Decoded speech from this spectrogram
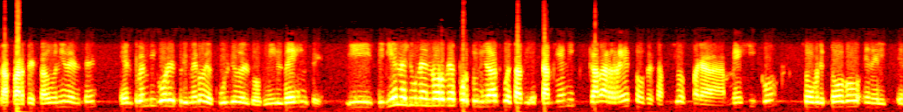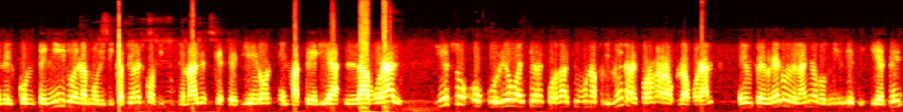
la parte estadounidense, entró en vigor el primero de julio del 2020 y si bien hay una enorme oportunidad, pues también implicaba retos, desafíos para México, sobre todo en el, en el contenido, en las modificaciones constitucionales que se dieron en materia laboral. Y eso ocurrió, hay que recordar que hubo una primera reforma laboral en febrero del año 2017,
